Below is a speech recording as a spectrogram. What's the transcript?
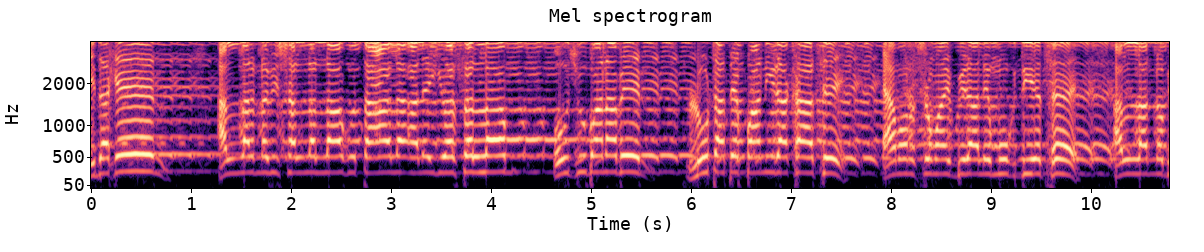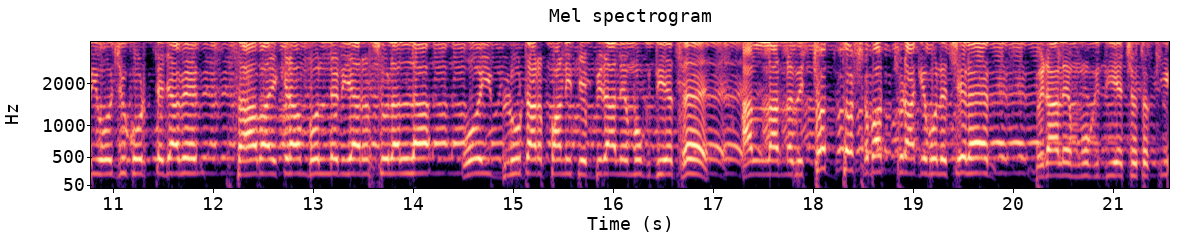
এই দেখেন, আল্লাহর নবী সাল্লাল্লাহু তাআলা আলাইহি ওয়াসাল্লাম অজু বানাবেন, লোটাতে পানি রাখা আছে। এমন সময় বিড়ালে মুখ দিয়েছে। আল্লাহর নবী অজু করতে যাবেন। সাহাবা ইকরাম বললেন, ইয়া রসুল আল্লাহ ওই ব্লুটার পানিতে বিড়ালে মুখ দিয়েছে। আল্লাহর নবী 1400 বছর আগে বলেছিলেন, বিড়ালে মুখ দিয়েছে তো কি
